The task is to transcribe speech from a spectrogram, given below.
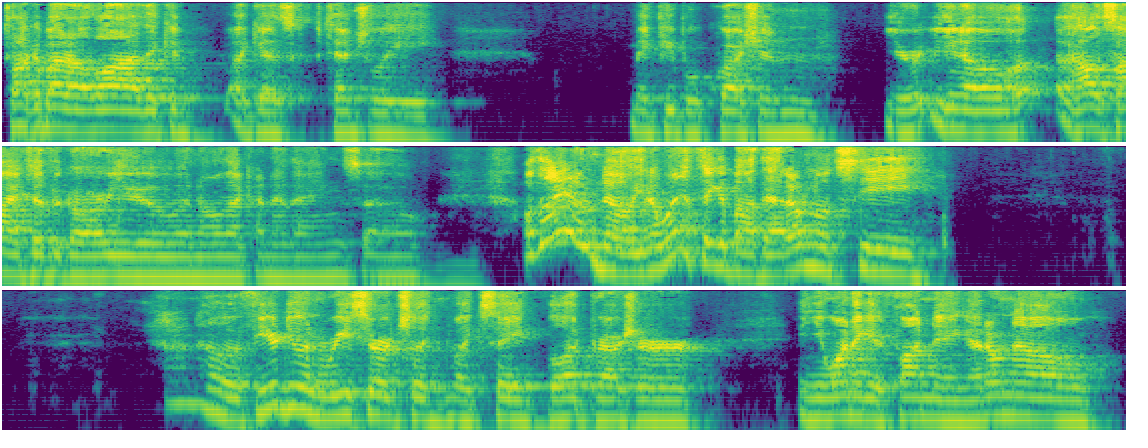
talk about it a lot, they could, I guess, potentially make people question your, you know, how scientific are you and all that kind of thing. So, although I don't know, you know, when I think about that, I don't see, I don't know if you're doing research like, like say blood pressure and you want to get funding, I don't know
